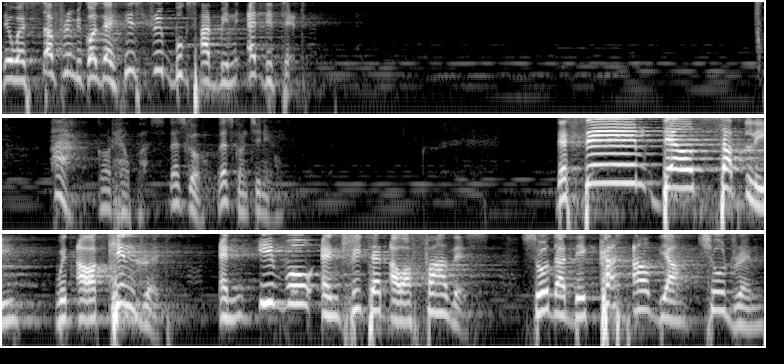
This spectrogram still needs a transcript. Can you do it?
They were suffering because their history books had been edited. Ah, God help us. Let's go. Let's continue. The same dealt subtly with our kindred and evil entreated our fathers so that they cast out their children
